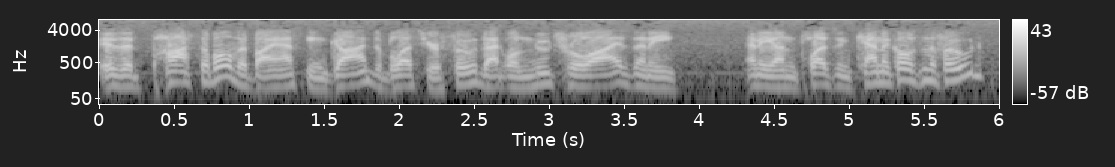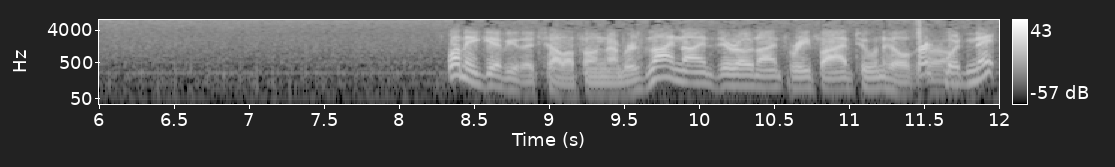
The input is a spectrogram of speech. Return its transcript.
Is it possible that by asking God to bless your food, that will neutralize any, any unpleasant chemicals in the food? Let me give you the telephone numbers. 990-9352 in Hillsborough. Wouldn't it?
